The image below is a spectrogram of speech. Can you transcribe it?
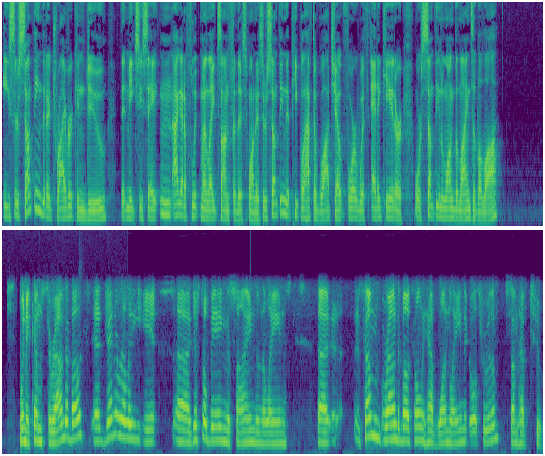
Is there something that a driver can do that makes you say, mm, I got to flick my lights on for this one? Is there something that people have to watch out for with etiquette or, or something along the lines of the law? When it comes to roundabouts, uh, generally it's uh, just obeying the signs and the lanes. Uh, some roundabouts only have one lane that goes through them. Some have two,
